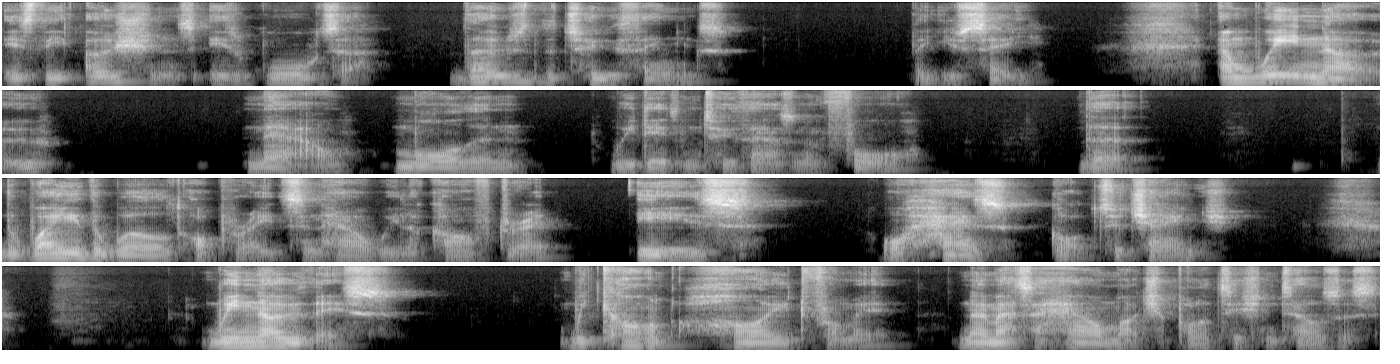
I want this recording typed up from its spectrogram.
is the oceans, is water. Those are the two things that you see. And we know now more than we did in 2004 that the way the world operates and how we look after it is or has got to change. We know this. We can't hide from it, no matter how much a politician tells us.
